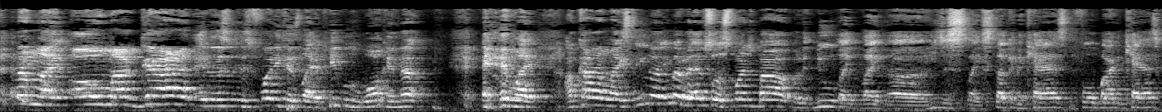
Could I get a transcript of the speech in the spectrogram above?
and I'm like, oh my god! And it's, it's funny because like people's walking up, and like I'm kind of like, you know, you remember the episode of SpongeBob when the dude like like uh he's just like stuck in a cast, the full body cast.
